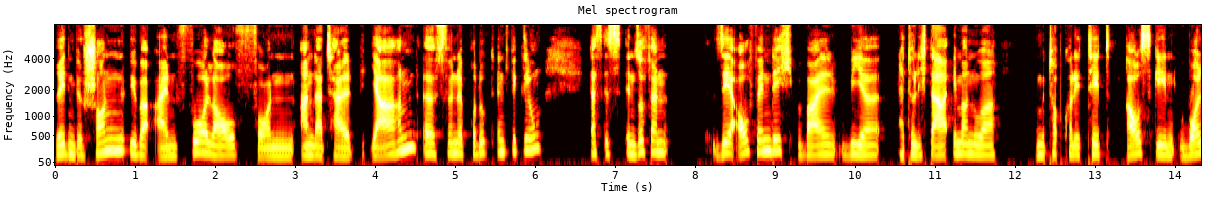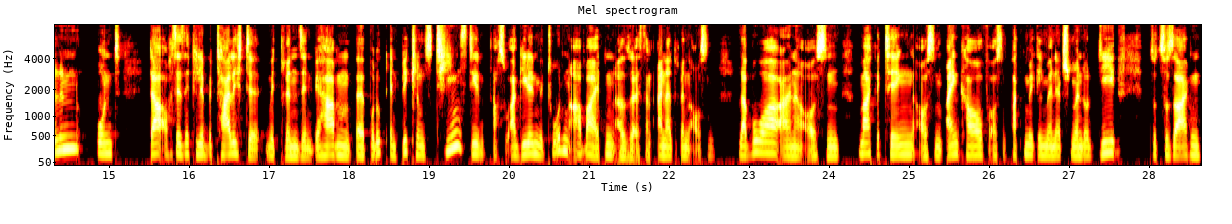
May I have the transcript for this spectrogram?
reden wir schon über einen Vorlauf von anderthalb Jahren äh, für eine Produktentwicklung. Das ist insofern sehr aufwendig, weil wir natürlich da immer nur mit Top-Qualität rausgehen wollen und da auch sehr, sehr viele Beteiligte mit drin sind. Wir haben äh, Produktentwicklungsteams, die nach so agilen Methoden arbeiten. Also da ist dann einer drin aus dem Labor, einer aus dem Marketing, aus dem Einkauf, aus dem Packmittelmanagement und die sozusagen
